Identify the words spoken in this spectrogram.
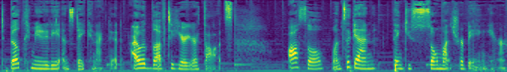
to build community and stay connected. I would love to hear your thoughts. Also, once again, thank you so much for being here.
